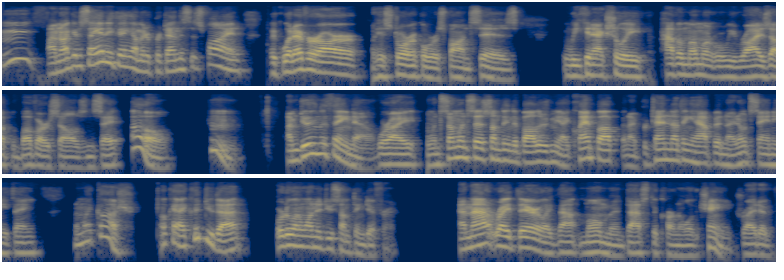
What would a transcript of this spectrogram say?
mm, I'm not going to say anything. I'm going to pretend this is fine. Like whatever our historical response is, we can actually have a moment where we rise up above ourselves and say, oh, hmm, I'm doing the thing now where I, when someone says something that bothers me, I clamp up and I pretend nothing happened. I don't say anything. I'm like, gosh, okay, I could do that. Or do I want to do something different? And that right there, like that moment, that's the kernel of change, right? Of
